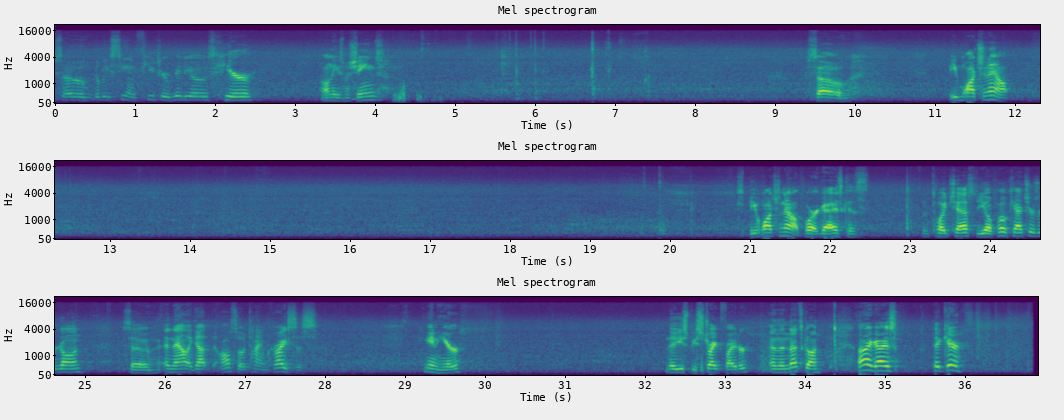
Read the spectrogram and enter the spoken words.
So you'll be seeing future videos here on these machines. So, be watching out. Just be watching out for it, guys, because the toy chest, the UFO catchers are gone. So, and now they got also a time crisis in here. There used to be Strike Fighter, and then that's gone. All right, guys, take care.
